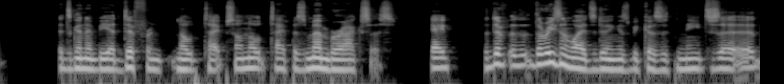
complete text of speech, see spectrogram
it's going to be a different node type. So node type is member access. Okay. The, the reason why it's doing is because it needs a,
